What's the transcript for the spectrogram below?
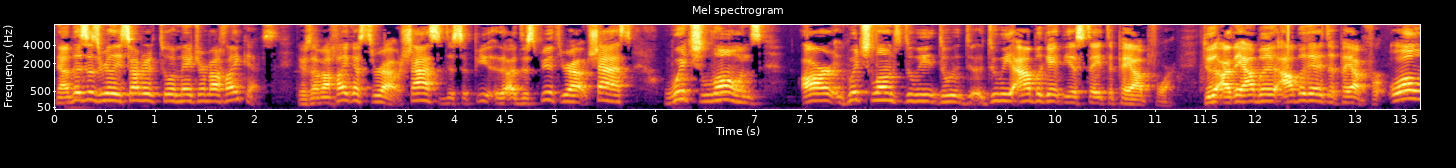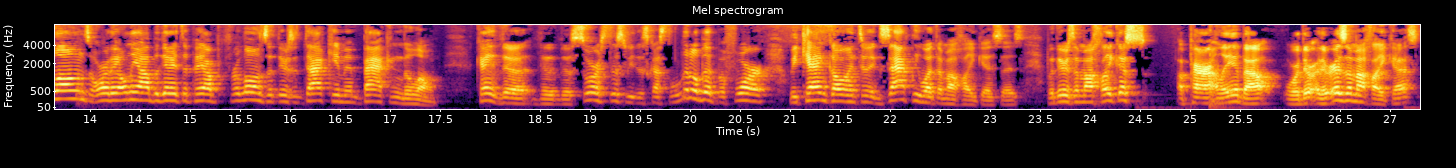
Now, this is really subject to a major machlaikas. There's a machlaikas throughout Shas, a dispute, a dispute throughout Shas which loans are which loans do we do do we obligate the estate to pay up for? Do, are they ob- obligated to pay up for all loans, or are they only obligated to pay up for loans that there's a document backing the loan? Okay, the, the, the source, this we discussed a little bit before. We can't go into exactly what the machlaikas is, but there's a machlaikas apparently about, or there, there is a machlaikas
